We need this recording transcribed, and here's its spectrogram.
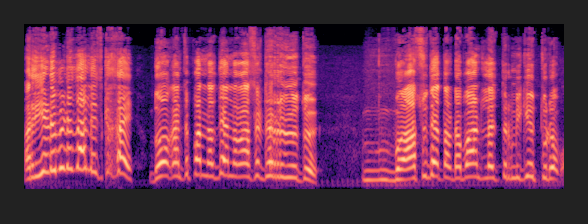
अरे येडबिडे झालेच का काय? दोघांचं पन्नास देणार असं ठरवलं होतं. म, असू द्या आता डबा आणला तर मी घेतो डबा.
